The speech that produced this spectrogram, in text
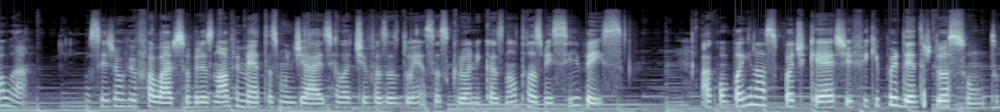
Olá! Você já ouviu falar sobre as nove metas mundiais relativas às doenças crônicas não transmissíveis? Acompanhe nosso podcast e fique por dentro do assunto.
